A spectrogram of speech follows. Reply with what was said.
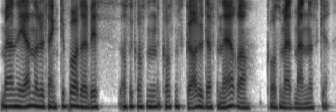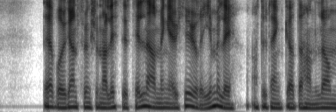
men igjen, når du tenker på det, hvis, altså hvordan, hvordan skal du definere hva som er et menneske? Det å bruke en funksjonalistisk tilnærming er jo ikke urimelig, at du tenker at det handler om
